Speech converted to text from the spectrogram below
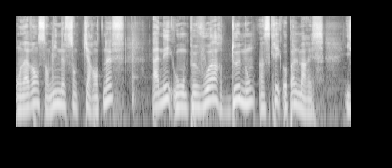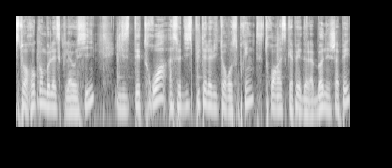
On avance en 1949 année où on peut voir deux noms inscrits au palmarès. Histoire rocambolesque là aussi, ils étaient trois à se disputer la victoire au sprint, trois rescapés de la bonne échappée.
